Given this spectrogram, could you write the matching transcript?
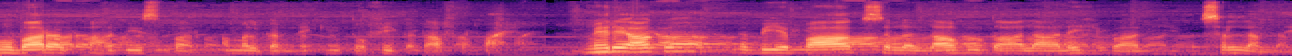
مبارک احادیث پر عمل کرنے کی توفیق عطا فرمائے۔ میرے آقا نبی پاک صلی اللہ تعالیٰ علیہ وآلہ وسلم نے،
